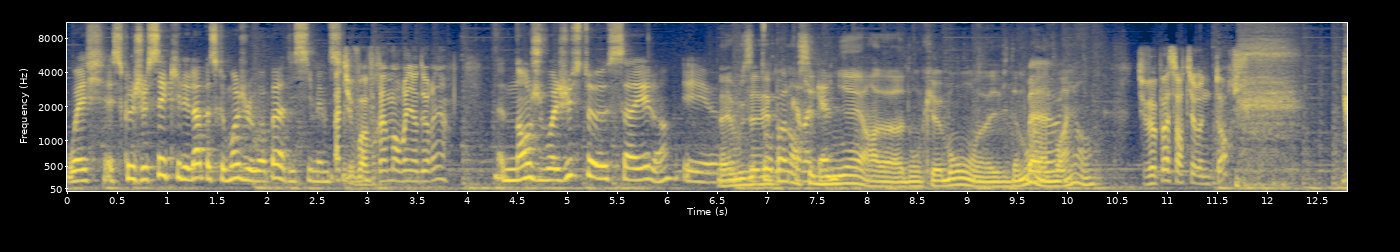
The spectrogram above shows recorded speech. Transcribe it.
Ouais, est-ce que je sais qu'il est là? Parce que moi je le vois pas d'ici même Ah, si- tu vois vraiment rien de rien? Non, je vois juste euh, ça et là. Et, euh, Bah, Vous avez pas lancé de lumière, euh, donc bon, euh, évidemment, Bah, on voit rien. hein. Tu veux pas sortir une torche?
